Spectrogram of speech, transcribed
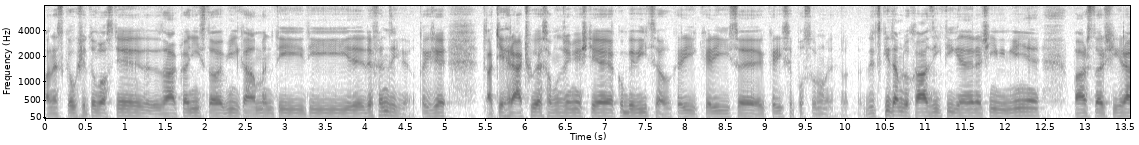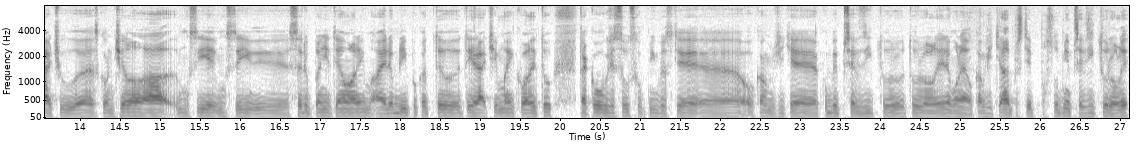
a dneska už je to vlastně základní stavební kámen té defenzivy. Takže a těch hráčů je samozřejmě ještě jakoby víc, jo, který, který, se, který se posunuli. Vždycky tam dochází k té generační výměně, pár starších hráčů eh, skončilo a musí, musí se doplnit těm mladým. A je dobrý, pokud ty, ty hráči mají kvalitu takovou, že jsou schopní prostě eh, okamžitě jakoby převzít tu, tu roli, nebo ne okamžitě, ale prostě postupně převzít tu roli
